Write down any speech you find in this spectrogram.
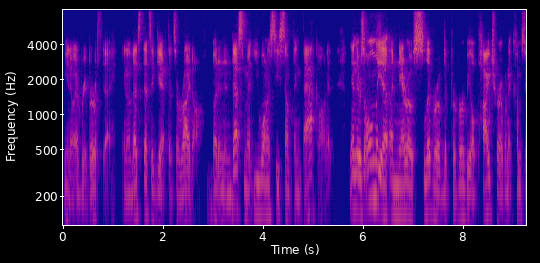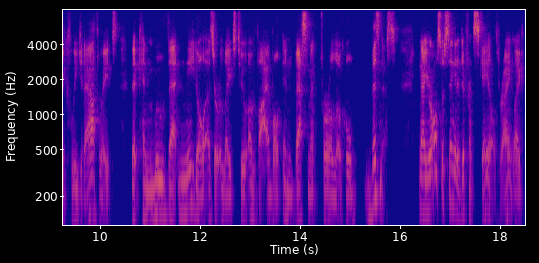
you know, every birthday. You know, that's that's a gift, that's a write off. But an investment, you want to see something back on it. And there's only a, a narrow sliver of the proverbial pie chart when it comes to collegiate athletes that can move that needle as it relates to a viable investment for a local business. Now you're also seeing it at different scales, right? Like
